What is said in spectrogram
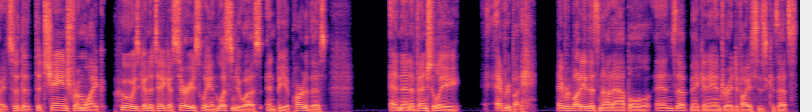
right? So the the change from like who is going to take us seriously and listen to us and be a part of this, and then eventually everybody, everybody that's not Apple ends up making Android devices because that's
